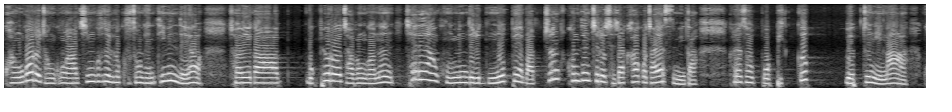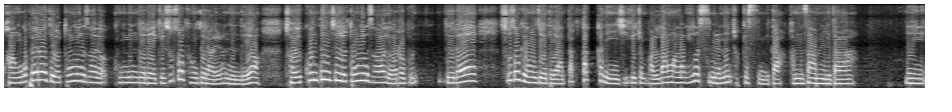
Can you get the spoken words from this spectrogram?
광고를 전공한 친구들로 구성된 팀인데요. 저희가 목표로 잡은 거는 최대한 국민들이 눈높이에 맞춘 콘텐츠를 제작하고자 하였습니다. 그래서 뭐 B급 웹툰이나 광고 패러디를 통해서 국민들에게 수소 경제를 알렸는데요. 저희 콘텐츠를 통해서 여러분들의 수소 경제에 대한 딱딱한 인식이 좀 말랑말랑해졌으면 좋겠습니다. 감사합니다. 네,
